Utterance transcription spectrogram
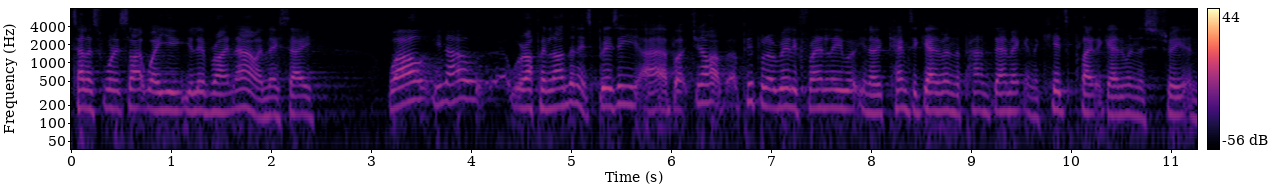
Tell us what it's like where you, you live right now. And they say, Well, you know, we're up in London, it's busy, uh, but you know, people are really friendly. We, you know, came together in the pandemic and the kids play together in the street. And,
